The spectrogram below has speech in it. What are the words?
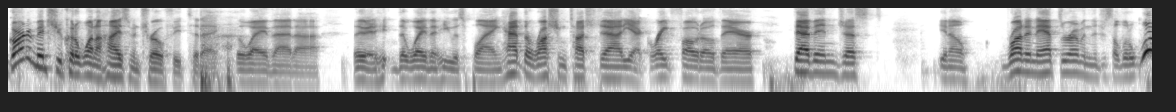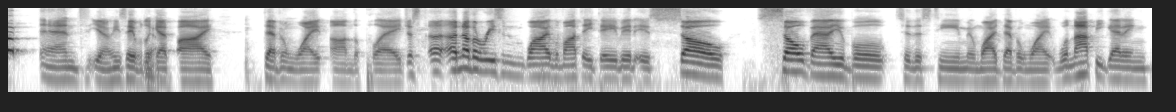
Gardner Minshew could have won a Heisman Trophy today. the way that uh, the, the way that he was playing had the rushing touchdown. Yeah, great photo there. Devin just you know running after him and then just a little whoop, and you know he's able to Yeah. get by. Devin White on the play. Just uh, another reason why Lavonte David is so so valuable to this team and why Devin White will not be getting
